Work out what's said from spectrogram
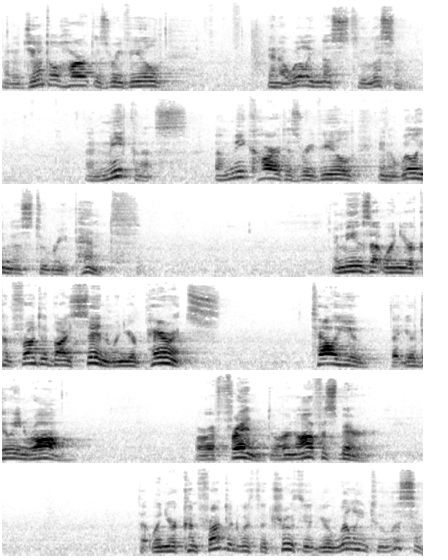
But a gentle heart is revealed in a willingness to listen. And meekness, a meek heart is revealed in a willingness to repent. It means that when you're confronted by sin, when your parents tell you that you're doing wrong, or a friend, or an office bearer, that when you're confronted with the truth, you're willing to listen.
